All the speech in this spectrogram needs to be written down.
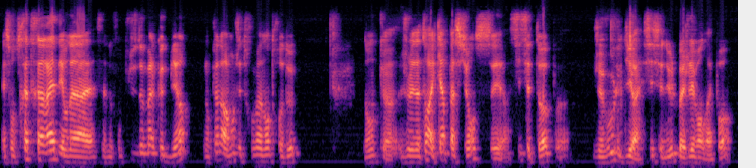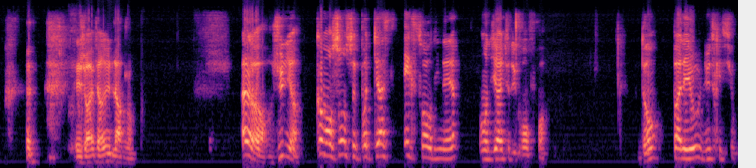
elles sont très très raides et ça nous font plus de mal que de bien. Donc là, normalement, j'ai trouvé un entre deux. Donc euh, je les attends avec impatience. Et si c'est top, je vous le dirai. Si c'est nul, bah, je les vendrai pas et j'aurai perdu de l'argent. Alors, Julien, commençons ce podcast extraordinaire en direct du Grand Froid. Dans Paléo Nutrition.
